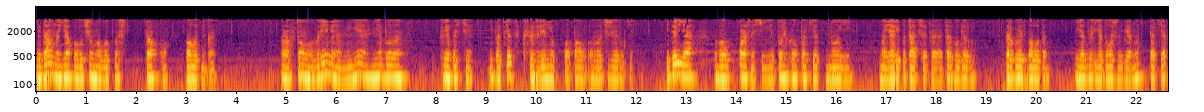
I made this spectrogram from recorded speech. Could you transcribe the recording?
Недавно я получил новую поставку болотника. А в то время мне не было крепости, и пакет, к сожалению, попал в чужие руки. Теперь я в опасности не только пакет, но и моя репутация. Это торговля, торговец болотом. Я, я должен вернуть пакет?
